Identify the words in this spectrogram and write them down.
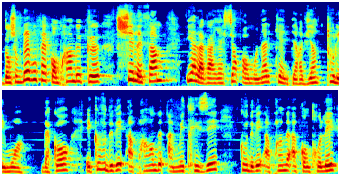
Donc je voudrais vous faire comprendre que chez les femmes, il y a la variation hormonale qui intervient tous les mois d'accord? Et que vous devez apprendre à maîtriser, que vous devez apprendre à contrôler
